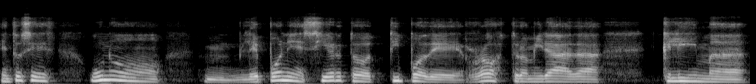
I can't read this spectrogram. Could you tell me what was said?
Entonces uno mm, le pone cierto tipo de rostro, mirada, clima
